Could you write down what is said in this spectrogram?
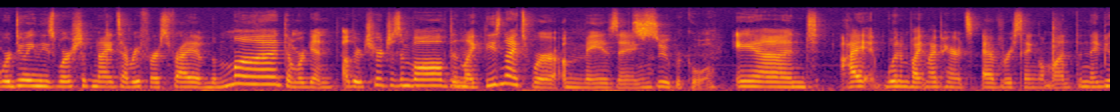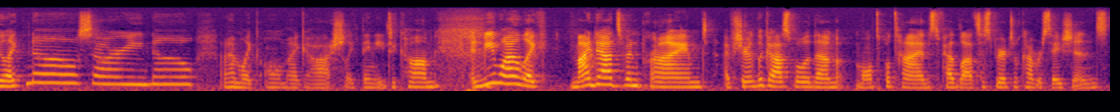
we're doing these worship nights every first Friday of the month, and we're getting other churches involved. And mm-hmm. like these nights were amazing. Super cool. And I would invite my parents every single month, and they'd be like, no, sorry, no. And I'm like, oh my gosh, like they need to come. And meanwhile, like my dad's been primed. I've shared the gospel with them multiple times, I've had lots of spiritual conversations.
